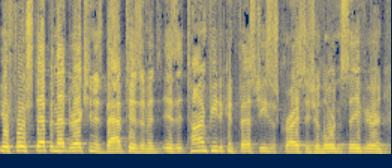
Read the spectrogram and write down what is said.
your first step in that direction is baptism. Is it time for you to confess Jesus Christ as your Lord and Savior and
